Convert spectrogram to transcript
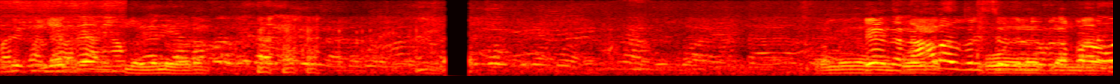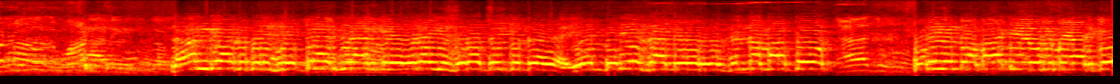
பரிசு நான்காவது பரிசு எட்டாயிரத்தி நான்கில் விலகி சிறப்பிக்கின்றது எம் பெரியசாமி அவர்கள் சின்ன மாத்தூர் பெறுகின்ற மாட்டின் உரிமையாளர் K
